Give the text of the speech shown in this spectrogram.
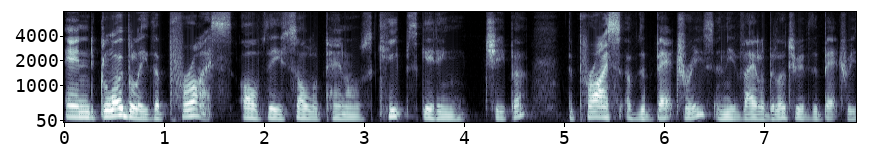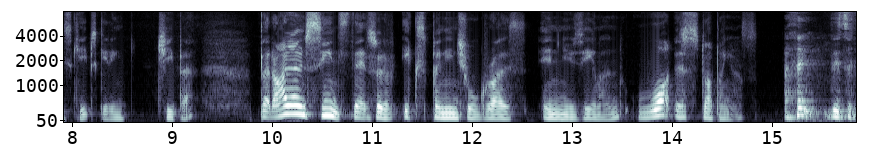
And globally, the price of these solar panels keeps getting cheaper. The price of the batteries and the availability of the batteries keeps getting cheaper. But I don't sense that sort of exponential growth in New Zealand. What is stopping us? I think there's a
